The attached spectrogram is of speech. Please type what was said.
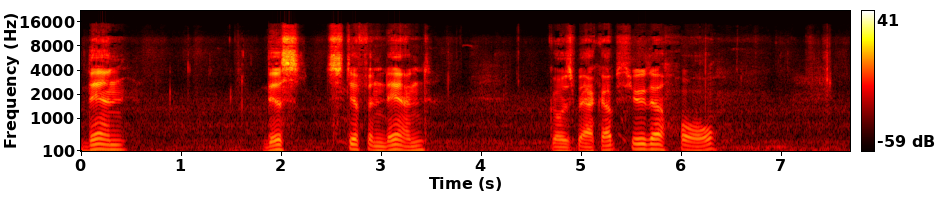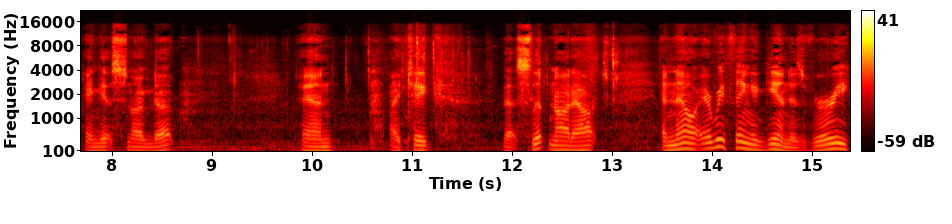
Then this stiffened end goes back up through the hole and get snugged up. And I take that slip knot out and now everything again is very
